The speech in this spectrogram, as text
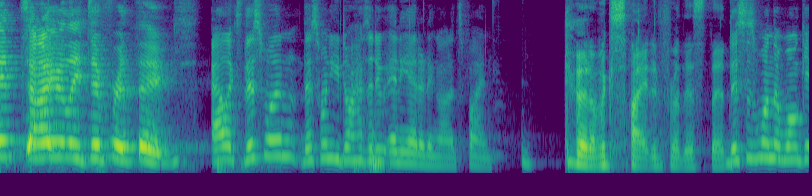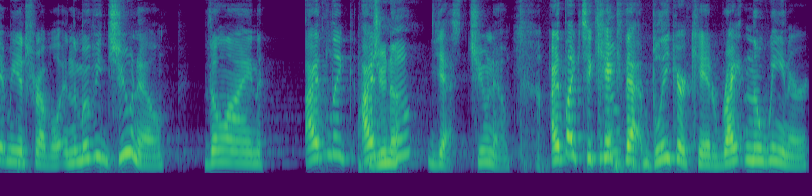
entirely different things. Alex, this one, this one you don't have to do any editing on. It's fine. Good. I'm excited for this then. This is one that won't get me in trouble. In the movie Juno, the line, "I'd like," I'd, Juno? Yes, Juno. I'd like to kick that bleaker kid right in the wiener,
